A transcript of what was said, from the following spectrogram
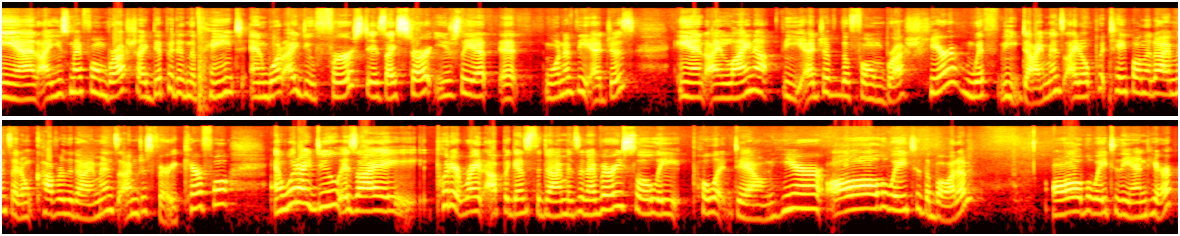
and I use my foam brush, I dip it in the paint, and what I do first is I start usually at, at one of the edges and I line up the edge of the foam brush here with the diamonds. I don't put tape on the diamonds, I don't cover the diamonds, I'm just very careful. And what I do is I put it right up against the diamonds and I very slowly pull it down here all the way to the bottom all the way to the end here.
